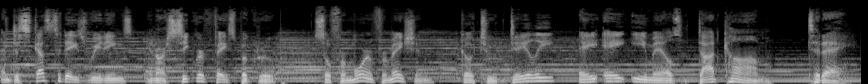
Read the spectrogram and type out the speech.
and discuss today's readings in our secret Facebook group. So for more information, go to dailyaaemails.com today.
